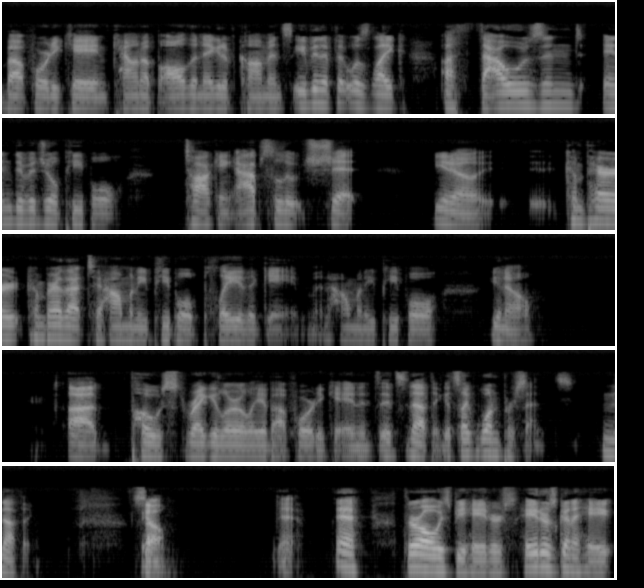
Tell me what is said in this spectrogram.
about 40k and count up all the negative comments, even if it was like a thousand individual people talking absolute shit, you know, compare compare that to how many people play the game and how many people you know uh, post regularly about 40k, and it's it's nothing. It's like one percent, nothing. So, yeah. yeah, eh, there'll always be haters. Haters gonna hate.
